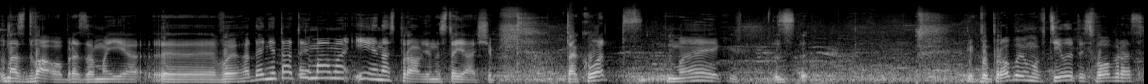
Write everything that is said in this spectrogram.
У нас два образи мої е, вигадані тато і мама, і насправді настоящі. Так от ми якби пробуємо втілитись в образ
